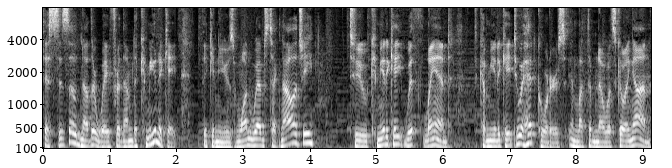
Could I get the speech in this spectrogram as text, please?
this is another way for them to communicate. They can use OneWeb's technology to communicate with land, to communicate to a headquarters and let them know what's going on.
